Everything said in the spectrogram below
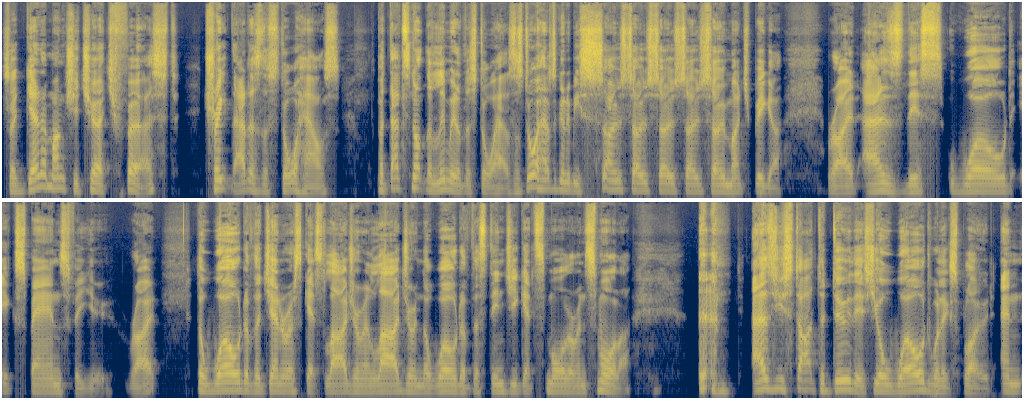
so get amongst your church first treat that as the storehouse but that's not the limit of the storehouse. The storehouse is going to be so, so, so, so, so much bigger, right? As this world expands for you, right? The world of the generous gets larger and larger, and the world of the stingy gets smaller and smaller. as you start to do this, your world will explode, and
